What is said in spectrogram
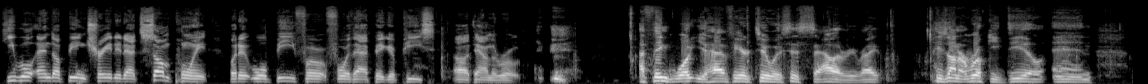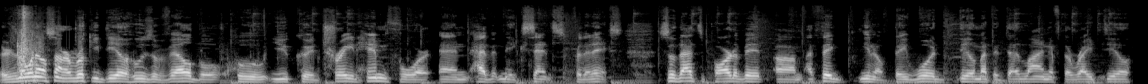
he will end up being traded at some point, but it will be for for that bigger piece uh, down the road. I think what you have here too is his salary, right? He's on a rookie deal, and there's no one else on a rookie deal who's available who you could trade him for and have it make sense for the Knicks. So that's part of it. Um, I think you know they would deal him at the deadline if the right deal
